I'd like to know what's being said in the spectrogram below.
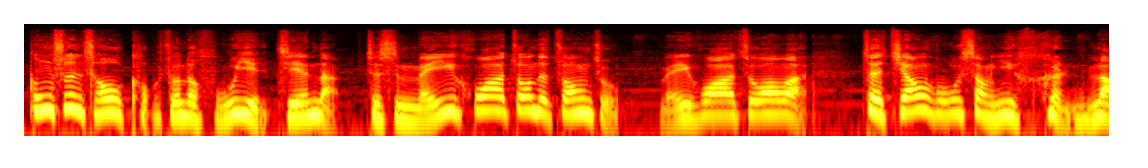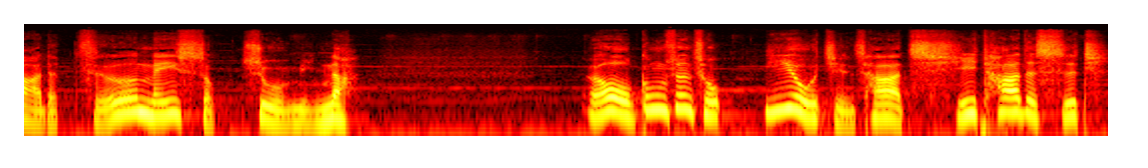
公孙丑口中的虎眼街呐，这是梅花庄的庄主。梅花庄啊。在江湖上以狠辣的折眉手著名呐、啊。然后公孙丑又检查其他的尸体，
